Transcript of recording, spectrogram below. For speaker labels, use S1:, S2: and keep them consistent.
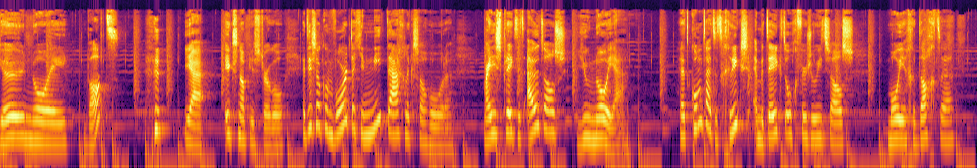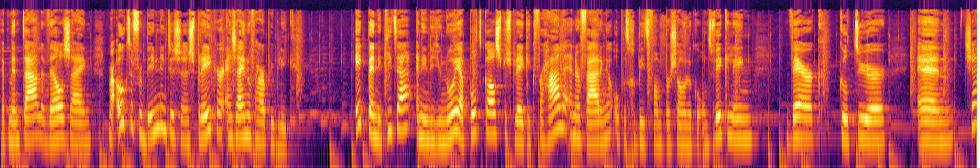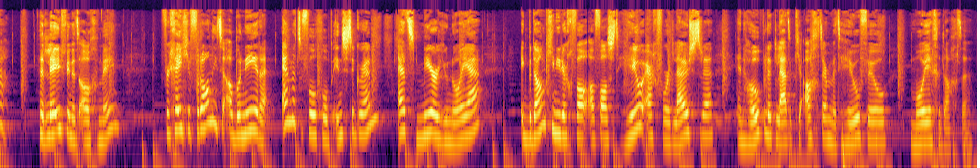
S1: Je, nooi, wat? ja, ik snap je struggle. Het is ook een woord dat je niet dagelijks zal horen, maar je spreekt het uit als eunoia. Het komt uit het Grieks en betekent ongeveer zoiets als mooie gedachten, het mentale welzijn, maar ook de verbinding tussen een spreker en zijn of haar publiek. Ik ben Nikita en in de Junoia podcast bespreek ik verhalen en ervaringen op het gebied van persoonlijke ontwikkeling, werk, cultuur en tja, het leven in het algemeen. Vergeet je vooral niet te abonneren en me te volgen op Instagram, meerjunoia. Ik bedank je in ieder geval alvast heel erg voor het luisteren en hopelijk laat ik je achter met heel veel mooie gedachten.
